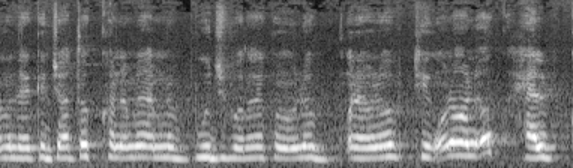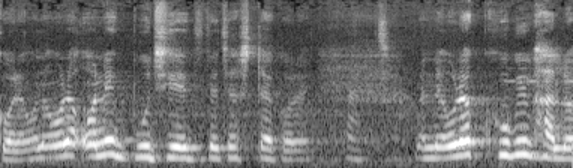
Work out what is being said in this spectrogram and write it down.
আমাদেরকে যতক্ষণ আমরা বুঝব, ততক্ষণ ওরা ওরা ঠিক, ওরা অনেক হেল্প করে মানে ওরা অনেক বুঝিয়ে দিতে চেষ্টা করে। মানে ওরা খুবই ভালো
